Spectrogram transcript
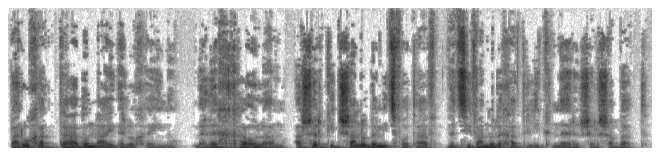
Baruch atah Adonai Eloheinu, melech haolam, asher kitszanu bemitzvotav, wycivanu lechadlik ner shel shabbat.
